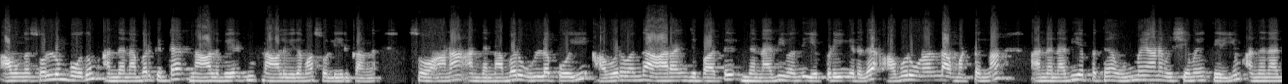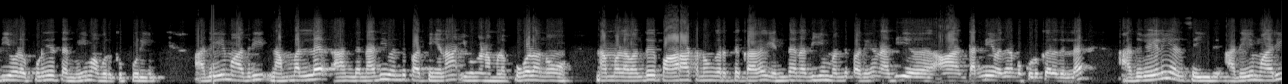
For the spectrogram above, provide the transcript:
அவங்க சொல்லும் போதும் அந்த நபர்கிட்ட நாலு பேர் நாலு விதமா சொல்லியிருக்காங்க. ஸோ ஆனா அந்த நபர் உள்ள போய் அவர் வந்து ஆராய்ஞ்சு பார்த்து இந்த நதி வந்து எப்படிங்கிறத அவர் உணர்ந்தா மட்டும்தான் அந்த நதியை பத்தின உண்மையான விஷயமே தெரியும். அந்த நதியோட புனிதத்தன்மையும் அவருக்கு புரியும். அதே மாதிரி நம்மள அந்த நதி வந்து பாத்தீங்கன்னா இவங்க நம்மளை புகழணும். நம்மளை வந்து பாராட்டணுங்கிறதுக்காக எந்த நதியும் வந்து பாத்தீங்கன்னா நதியை தண்ணியை வந்து நம்ம கொடுக்கறது இல்லை அது வேலையை அது செய்யுது. அதே மாதிரி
